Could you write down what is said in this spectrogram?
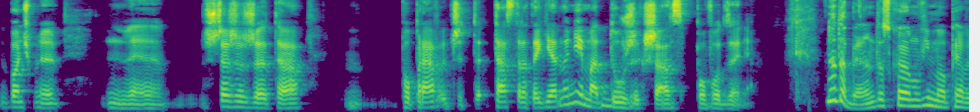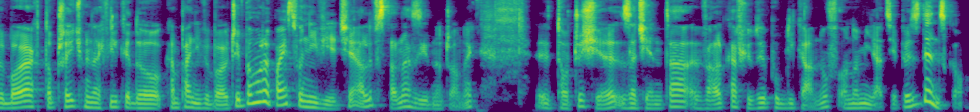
bądźmy mm, szczerzy, że ta mm, poprawa, czy ta strategia no nie ma dużych szans powodzenia. No dobra, no to skoro mówimy o prawyborach, to przejdźmy na chwilkę do kampanii wyborczej, bo może Państwo nie wiecie, ale w Stanach Zjednoczonych y, toczy się zacięta walka wśród republikanów o nominację prezydencką.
